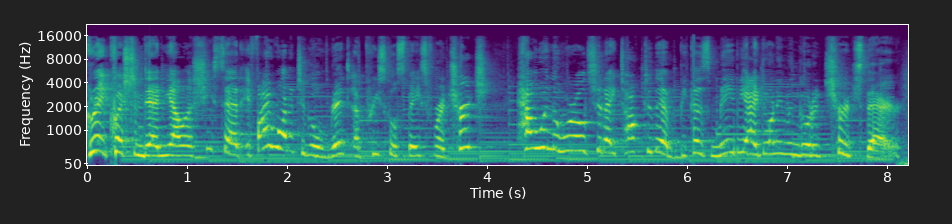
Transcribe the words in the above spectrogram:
Great question, Daniela. She said, if I wanted to go rent a preschool space for a church, how in the world should I talk to them? Because maybe I don't even go to church there.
